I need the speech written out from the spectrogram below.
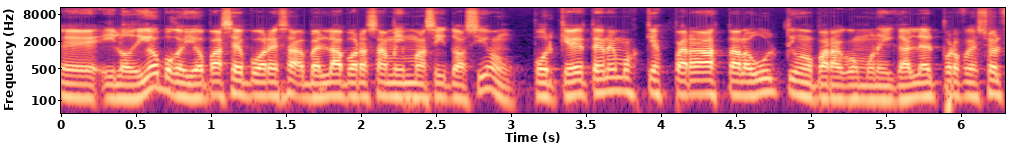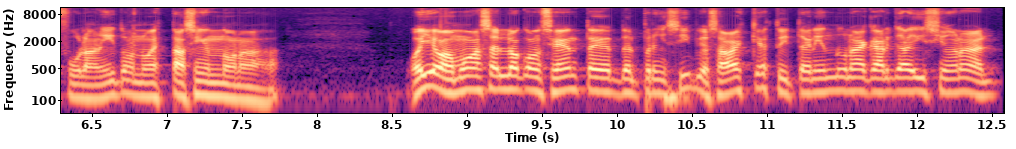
eh, y lo digo porque yo pasé por esa, ¿verdad? Por esa misma situación. ¿Por qué tenemos que esperar hasta lo último para comunicarle al profesor, fulanito no está haciendo nada? Oye, vamos a hacerlo consciente desde el principio. ¿Sabes que Estoy teniendo una carga adicional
